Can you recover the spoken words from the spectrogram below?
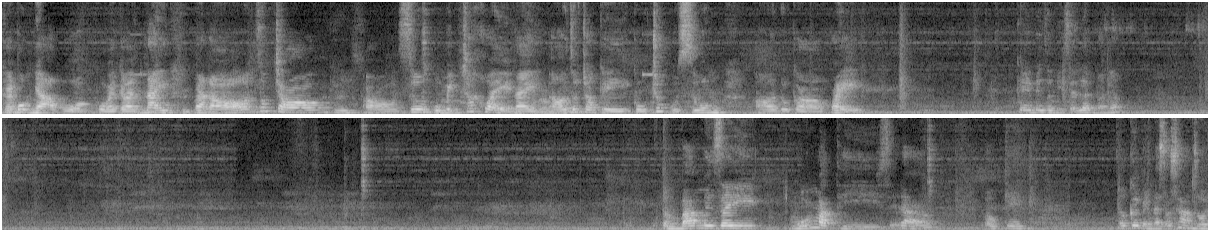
cái bột nhào của của cái bánh này. Và nó giúp cho uh, xương của mình chắc khỏe này uh, giúp cho cái cấu trúc của xương uh, được uh, khỏe. Ok bây giờ mình sẽ lật nó nhé. Tầm 30 giây mỗi mặt thì sẽ là ok ok bánh đã sẵn sàng rồi.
